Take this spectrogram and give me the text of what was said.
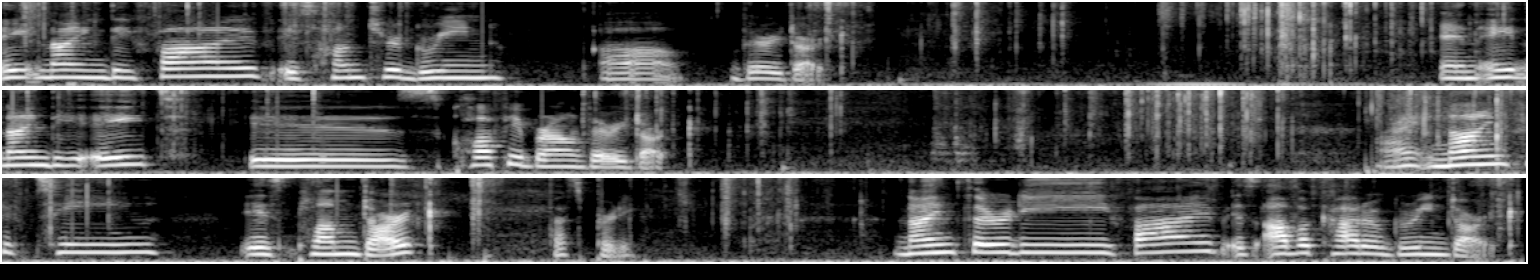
895 is Hunter Green uh, Very Dark. And 898 is coffee brown, very dark. All right, 915 is plum dark. That's pretty. 935 is avocado green dark.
